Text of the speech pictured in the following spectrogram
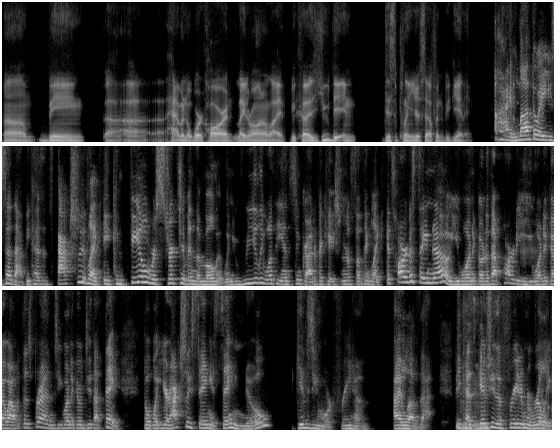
um, being uh, uh, having to work hard later on in life because you didn't discipline yourself in the beginning. I love the way you said that because it's actually like it can feel restrictive in the moment when you really want the instant gratification of something like it's hard to say no. You want to go to that party, mm-hmm. you want to go out with those friends, you want to go do that thing. But what you're actually saying is saying no gives you more freedom. I love that because mm-hmm. it gives mm-hmm. you the freedom to really yeah.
